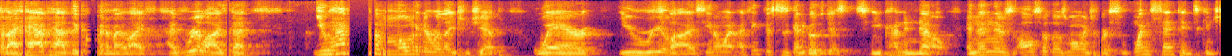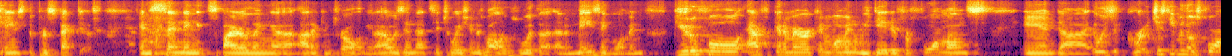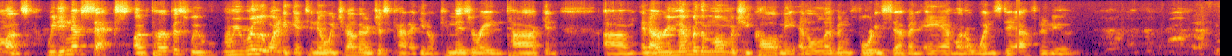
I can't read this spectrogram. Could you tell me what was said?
but I have had the women in my life. I've realized that you have a moment in a relationship where you realize, you know what, I think this is going to go the distance. You kind of know. And then there's also those moments where one sentence can change the perspective and sending it spiraling uh, out of control. You know, I was in that situation as well. I was with a, an amazing woman, beautiful African American woman. We dated for four months. And uh, it was great. Just even those four months, we didn't have sex on purpose. We we really wanted to get to know each other and just kind of you know commiserate and talk. And um, and I remember the moment she called me at 11:47 a.m. on a Wednesday afternoon.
